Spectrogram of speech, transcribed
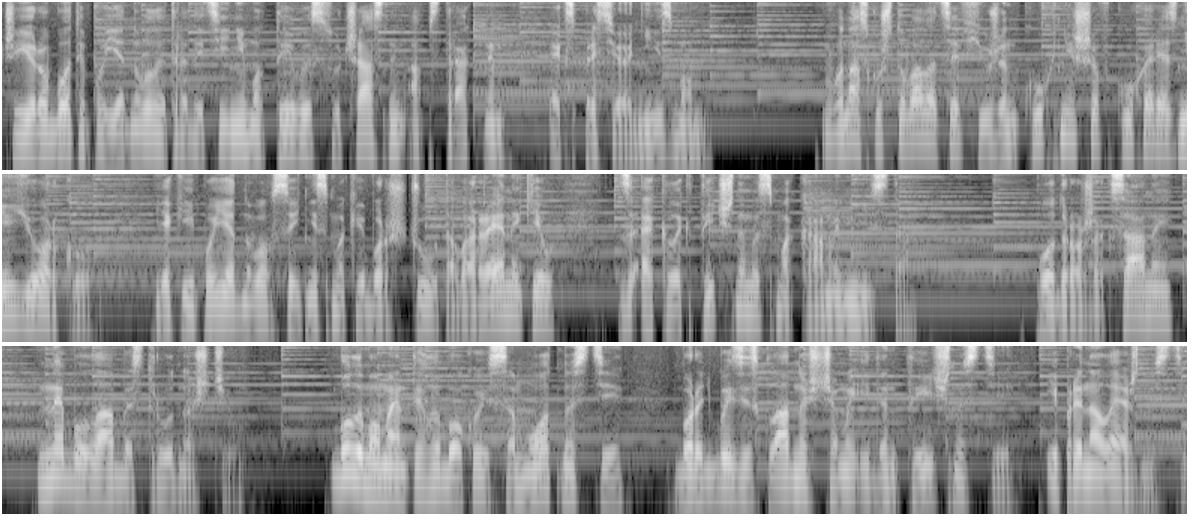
чиї роботи поєднували традиційні мотиви з сучасним абстрактним експресіонізмом. Вона скуштувала це ф'южн кухні шеф-кухаря з Нью-Йорку, який поєднував ситні смаки борщу та вареників з еклектичними смаками міста. Подорож Оксани не була без труднощів. Були моменти глибокої самотності, боротьби зі складнощами ідентичності і приналежності.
